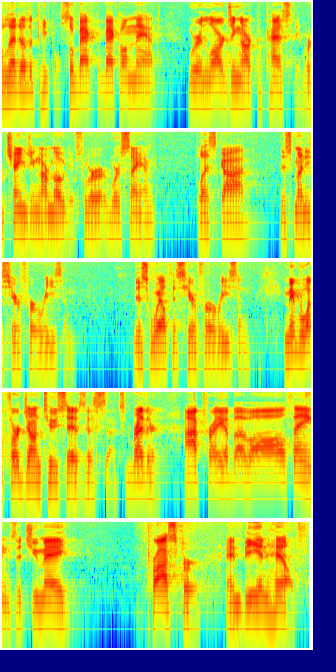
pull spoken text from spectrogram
let other people. So back, back on that, we're enlarging our capacity. We're changing our motives. We're, we're saying, bless God, this money's here for a reason. This wealth is here for a reason. Remember what 3 John 2 says, this, brethren, I pray above all things that you may prosper and be in health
